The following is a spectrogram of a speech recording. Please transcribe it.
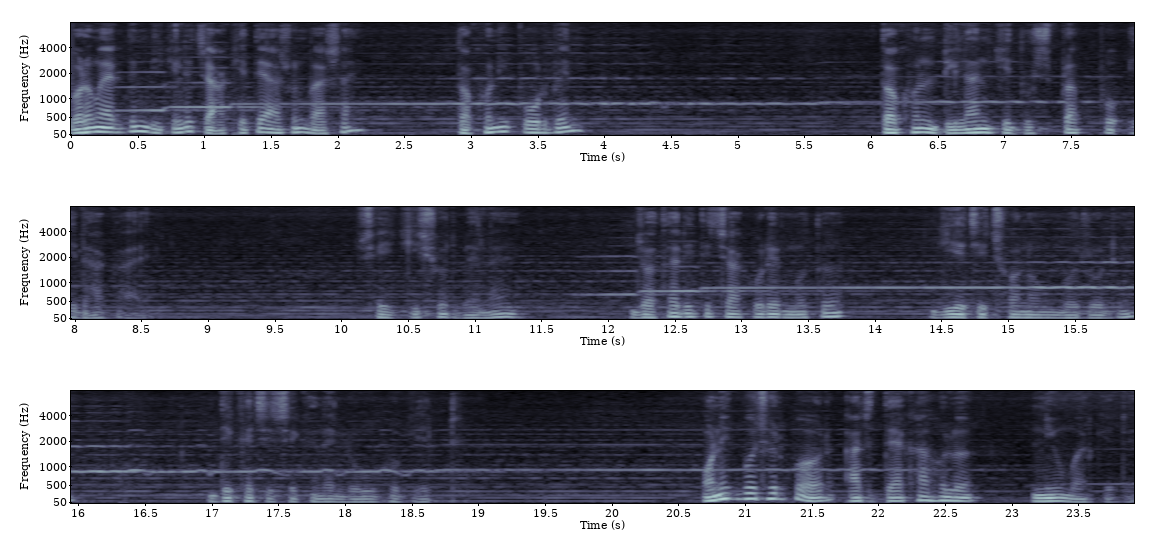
বরং একদিন বিকেলে চা খেতে আসুন বাসায়, তখনই পড়বেন। তখন ডিলান কি দুষ্প্রাপ্য এ ঢাকায়। সেই কিশোর বেলায় যথারীতি চাকরের মতো গিয়েছি ছ নম্বর রোডে, দেখেছি সেখানে লৌহ গেট। অনেক বছর পর আজ দেখা হলো নিউ মার্কেটে।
